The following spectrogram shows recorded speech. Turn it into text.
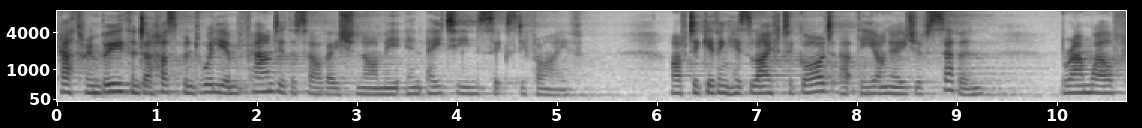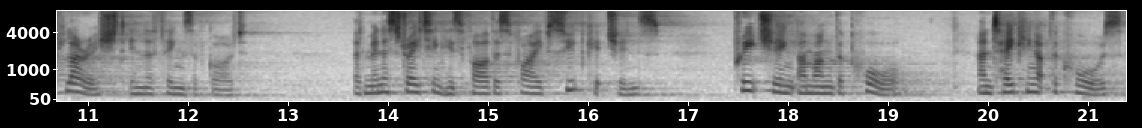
Catherine Booth and her husband William founded the Salvation Army in 1865. After giving his life to God at the young age of seven, Bramwell flourished in the things of God, administrating his father's five soup kitchens, preaching among the poor, and taking up the cause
